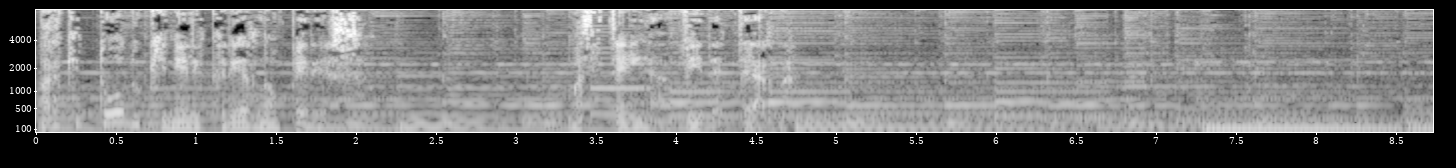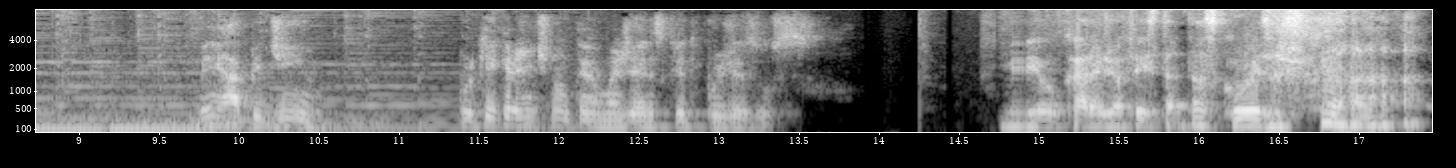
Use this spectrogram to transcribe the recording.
para que todo que nele crer não pereça, mas tenha vida eterna. Bem rapidinho, por que, que a gente não tem o evangelho escrito por Jesus? Meu, cara já fez tantas coisas.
